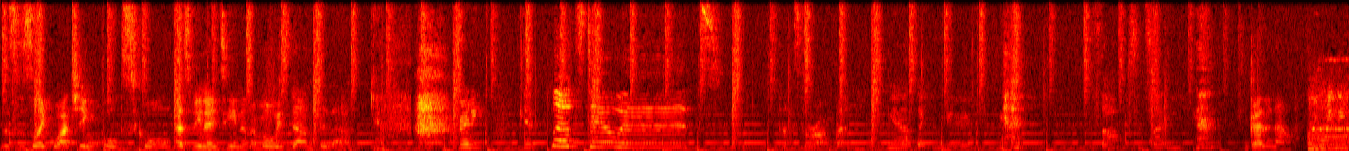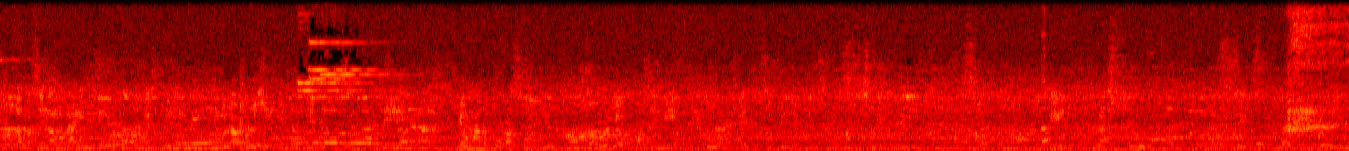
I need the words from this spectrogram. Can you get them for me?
This is like watching old school SB19 and I'm always down for that. Yeah. Ready? Let's do it. That's the wrong button. Yeah, it's like weird. it's the opposite side. Got it now. Lumini po lang kasi ng 19 Wala po yung Yung ano po kasi, yung sa Korea po kasi 82, ito sa Philippines is 63. So, 8 plus 2 plus 6 plus 3.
